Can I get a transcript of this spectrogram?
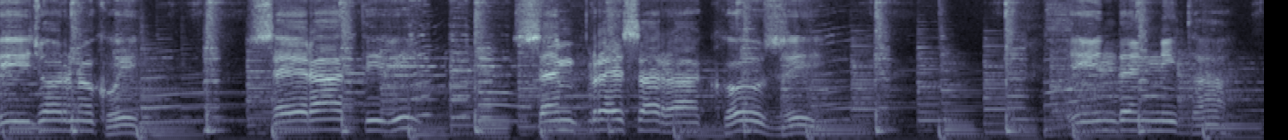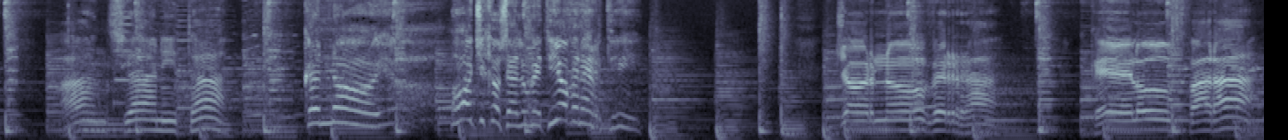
Di giorno qui, sera TV, sempre sarà così. Indennità, anzianità. Che noia! Oggi cos'è lunedì o venerdì? Giorno verrà che lo farà.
